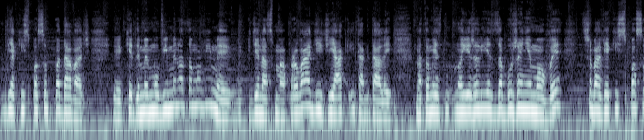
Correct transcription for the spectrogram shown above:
w jakiś sposób podawać. Yy, kiedy my mówimy, no to mówimy, gdzie nas ma prowadzić, jak i tak dalej. Natomiast no, jeżeli jest zaburzenie mowy, trzeba w jakiś sposób ps,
